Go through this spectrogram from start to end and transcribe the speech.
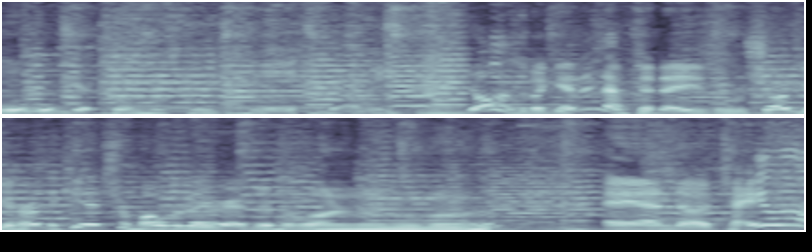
Well, we'll get to them this week. Yes. Y'all, at the beginning of today's little show, you heard the kids from over there. And uh, Taylor,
